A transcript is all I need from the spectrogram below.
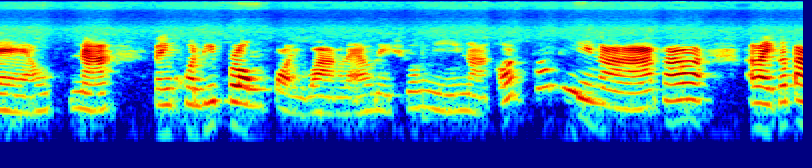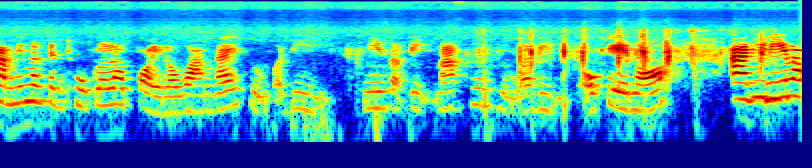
แล้วนะ เป็นคนที่ปลงปล่อยวางแล้วในช่วงนี้นะก็ก็ดีนะ ถ้าอะไรก็ตามที่มันเป็นทุกข์แล้วเราปล่อยเราวางได้ถือว่าดี มีสติมากขึ้นถือว่าดี โอเคเนาะอะทีนี้เรา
